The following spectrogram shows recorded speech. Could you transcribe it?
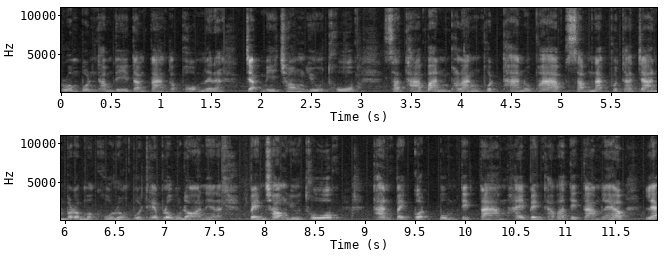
ร่วมบุญทำดีต่างๆ กับผมเนี่ยนะจะมีช่อง YouTube สถาบันพลังพุทธานุภาพสำนักพุทธาจารย์บรมครูหลวงปู่เทพโลกอุดรเนี่ยนะเป็นช่อง YouTube ท่านไปกดปุ่มติดตาม ให้เป็นคำว่าติดตามแล้ว และ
